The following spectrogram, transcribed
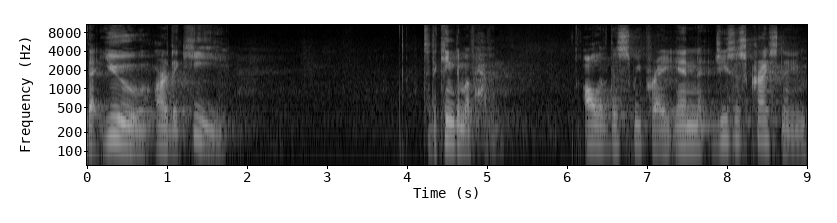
that you are the key to the kingdom of heaven. All of this we pray in Jesus Christ's name,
